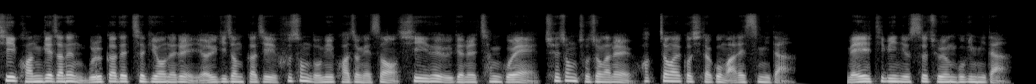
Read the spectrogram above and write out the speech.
시 관계자는 물가대책위원회를 열기 전까지 후속 논의 과정에서 시의회 의견을 참고해 최종 조정안을 확정할 것이라고 말했습니다. 매일TV 뉴스 조영국입니다.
